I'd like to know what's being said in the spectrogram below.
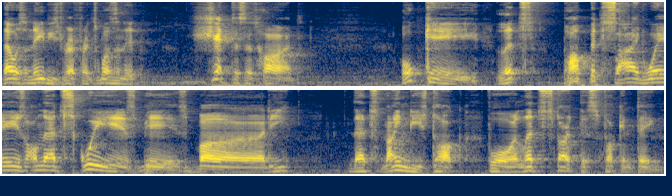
that was an 80s reference, wasn't it? Shit, this is hard. Okay, let's pop it sideways on that squeeze biz, buddy. That's 90s talk for let's start this fucking thing.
